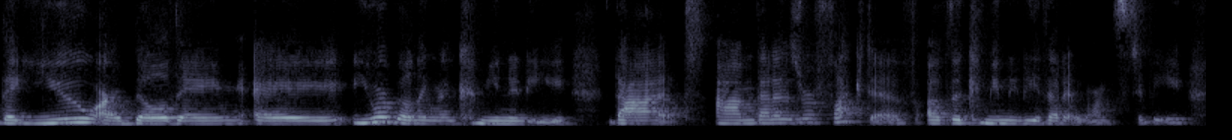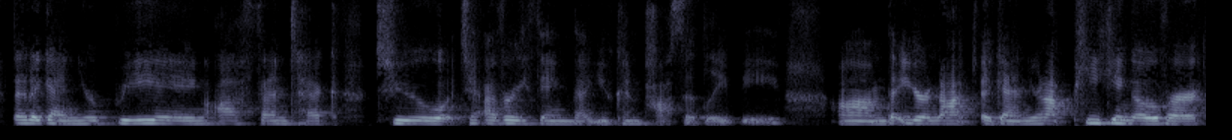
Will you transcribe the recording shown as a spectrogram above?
that you are building a you are building a community that um, that is reflective of the community that it wants to be. That again you're being authentic to to everything that you can possibly be. Um, that you're not again you're not peeking over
